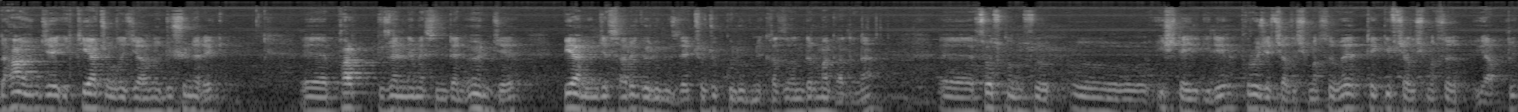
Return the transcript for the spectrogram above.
daha önce ihtiyaç olacağını düşünerek park düzenlemesinden önce bir an önce Sarıgöl'ümüzde çocuk kulübünü kazandırmak adına söz konusu işle ilgili proje çalışması ve teklif çalışması yaptık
